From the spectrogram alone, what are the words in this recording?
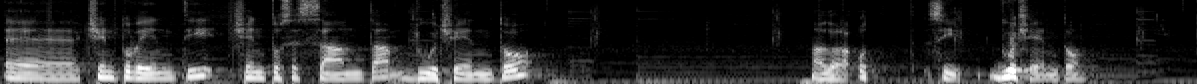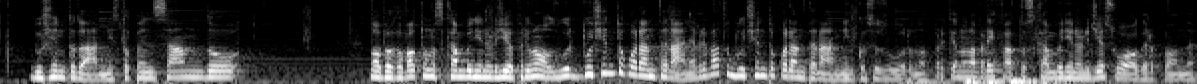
eh, 120, 160, 200, allora, sì, 200, 200 danni, sto pensando No, perché ho fatto uno scambio di energia prima. No, 240 danni. Avrei fatto 240 danni in questo turno. Perché non avrei fatto scambio di energia su Ogerpond.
